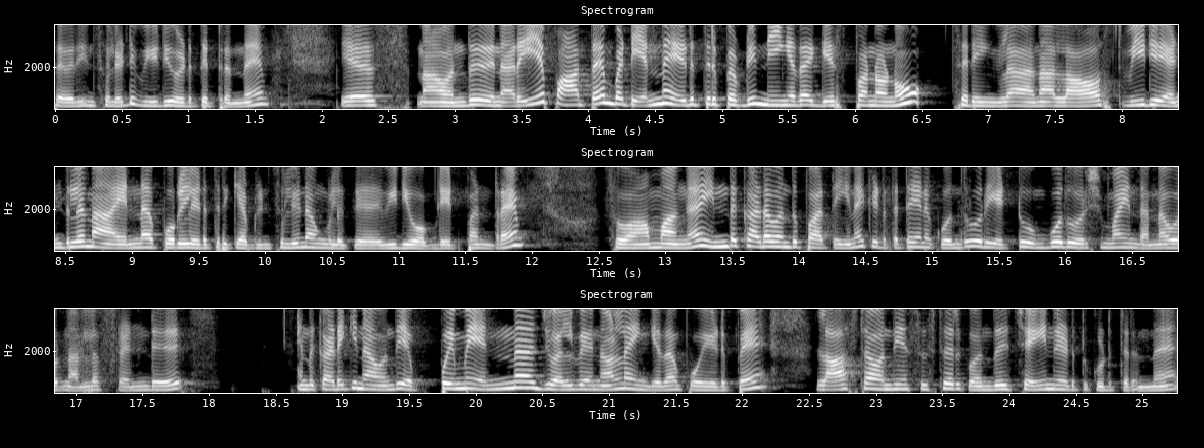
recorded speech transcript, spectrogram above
சரின்னு சொல்லிட்டு வீடியோ எடுத்துகிட்டு இருந்தேன். எஸ் நான் வந்து நிறைய பார்த்தேன் பட் என்ன எடுத்திருப்பேன் அப்படின்னு நீங்கள் தான் கெஸ் பண்ணணும். சரிங்களா? நான் லாஸ்ட் வீடியோ எண்டில் நான் என்ன பொருள் எடுத்திருக்கேன் அப்படின்னு சொல்லி நான் உங்களுக்கு வீடியோ அப்டேட் பண்ணுறேன் ஸோ ஆமாங்க. இந்த கடை வந்து பார்த்தீங்கன்னா கிட்டத்தட்ட எனக்கு வந்து ஒரு எட்டு ஒம்பது வருஷமாக இந்த அண்ணா ஒரு நல்ல ஃப்ரெண்டு இந்த கடைக்கு நான் வந்து எப்போயுமே என்ன ஜுவல் வேணாலும் நான் இங்கே தான் போய் எடுப்பேன். லாஸ்ட்டாக வந்து என் சிஸ்டருக்கு வந்து செயின் எடுத்து கொடுத்துருந்தேன்.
